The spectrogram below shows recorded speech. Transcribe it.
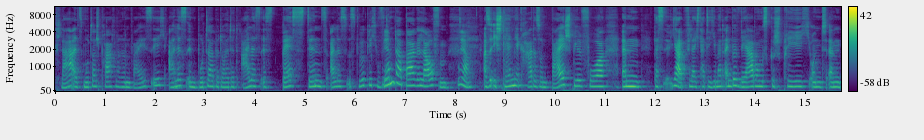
klar, als Muttersprachlerin weiß ich, alles in Butter bedeutet, alles ist bestens, alles ist wirklich wunderbar gelaufen. Ja. Also ich stelle mir gerade so ein Beispiel vor, ähm, dass, ja, vielleicht hatte jemand ein Bewerbungsgespräch und ähm,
